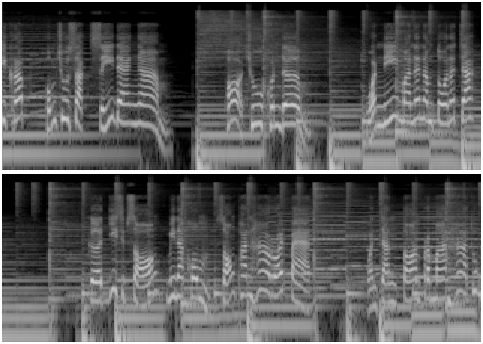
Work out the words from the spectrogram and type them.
ดีครับ ผมชูศักดิ์สีแดงงาม พ่อชูคนเดิม วันนี้มาแนะนำตัวนะจ๊ะ เกิด 22 มีนาคม 2508 วันจันทร์ตอนประมาณ5ทุ่ม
